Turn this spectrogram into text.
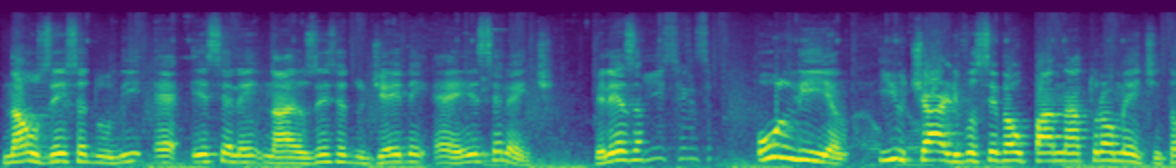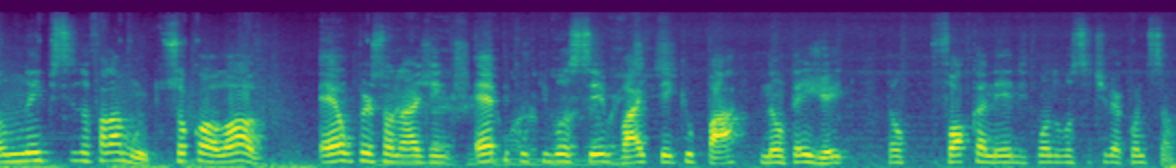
na ausência do Lee é excelente, na ausência do Jaden é excelente. Beleza? O Liam e o Charlie você vai upar naturalmente, então nem precisa falar muito. Sokolov é um personagem épico que você vai ter que upar, não tem jeito foca nele quando você tiver condição.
